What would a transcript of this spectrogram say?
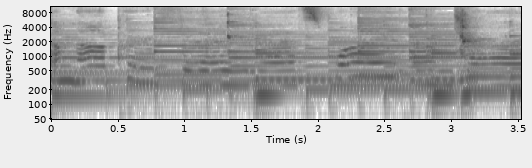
I'm not perfect, that's why I'm trying.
